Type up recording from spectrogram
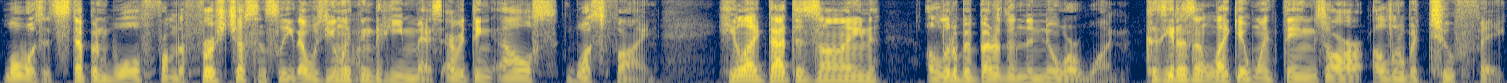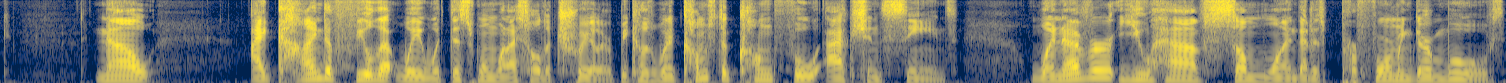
what was it, Steppenwolf from the first Justice League. That was the only thing that he missed. Everything else was fine. He liked that design a little bit better than the newer one because he doesn't like it when things are a little bit too fake. Now, I kind of feel that way with this one when I saw the trailer because when it comes to kung fu action scenes, whenever you have someone that is performing their moves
